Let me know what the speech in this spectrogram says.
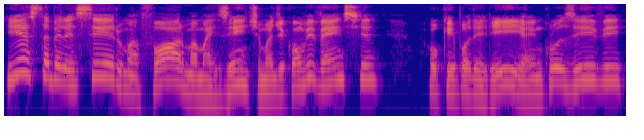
e estabelecer uma forma mais íntima de convivência, o que poderia, inclusive,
